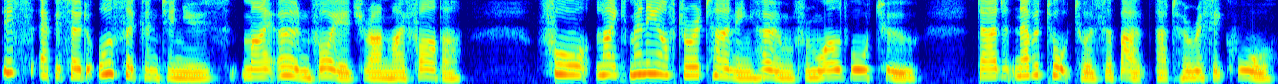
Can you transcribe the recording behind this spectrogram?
This episode also continues my own voyage round my father, for, like many after returning home from World War II, Dad never talked to us about that horrific war.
